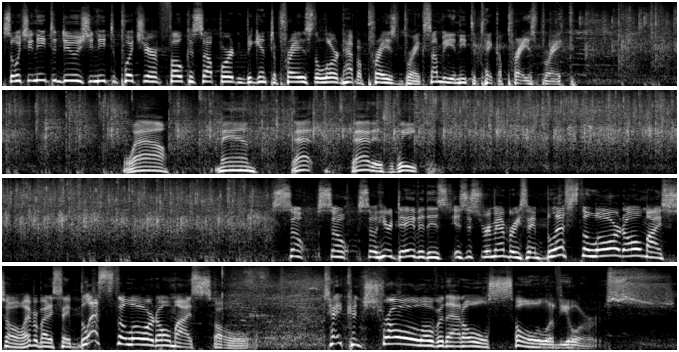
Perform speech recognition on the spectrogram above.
So, what you need to do is you need to put your focus upward and begin to praise the Lord and have a praise break. Some of you need to take a praise break. Wow, man, that that is weak. So, so, so here David is, is just remembering saying, Bless the Lord, O my soul. Everybody say, Bless the Lord, O my soul. Take control over that old soul of yours.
